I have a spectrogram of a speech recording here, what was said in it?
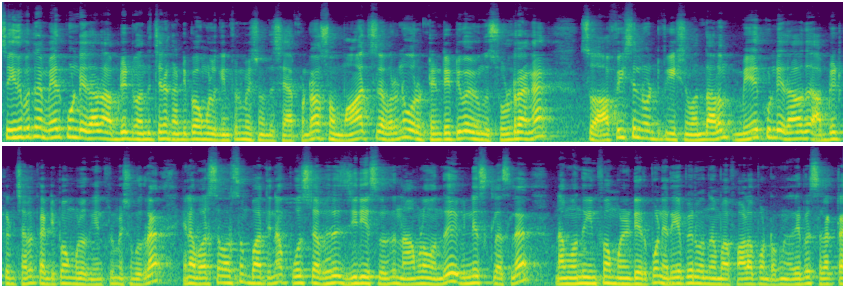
ஸோ இது பற்றி மேற்கொண்டு ஏதாவது அப்டேட் வந்துச்சுன்னா கண்டிப்பாக உங்களுக்கு இன்ஃபர்மேஷன் வந்து ஷேர் பண்ணுறோம் ஸோ மார்ச்சில் வரணும் ஒரு டென்டேட்டிவாக இவங்க சொல்கிறாங்க ஸோ அஃபீஷியல் நோட்டிஃபிகேஷன் வந்தாலும் மேற்கொண்டு ஏதாவது அப்டேட் கிடைச்சாலும் கண்டிப்பாக உங்களுக்கு இன்ஃபர்மேஷன் கொடுக்குறேன். ஏன்னா வருஷம் வருஷம் பார்த்தீங்கன்னா போஸ்ட் ஆஃபீஸில் ஜிடிஎஸ் வருது. நாமளும் வந்து வின்னர்ஸ் கிளாஸில் நம்ம வந்து இன்ஃபார்ம் பண்ணிகிட்டே இருப்போம். நிறைய பேர் வந்து நம்ம ஃபாலோ பண்ணுறோம் நிறைய பேர் செலக்ட்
